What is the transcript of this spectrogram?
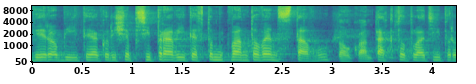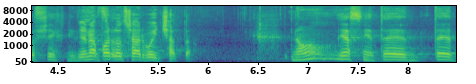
vyrobíte, jako když je připravíte v tom kvantovém stavu, tom kvantovém tak to platí pro všechny. Mě napadlo třeba dvojčata. No, jasně, to je, to je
